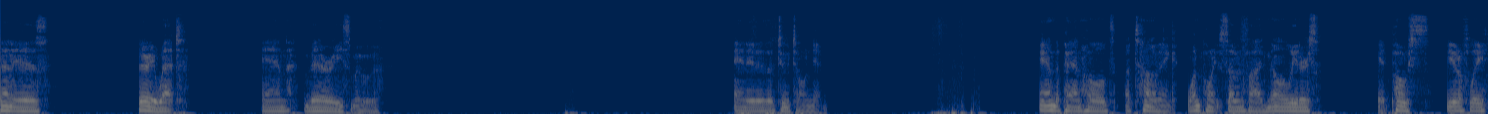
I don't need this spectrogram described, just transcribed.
Pen is very wet and very smooth. And it is a two-tone nib. And the pen holds a ton of ink, 1.75 milliliters. It posts beautifully.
